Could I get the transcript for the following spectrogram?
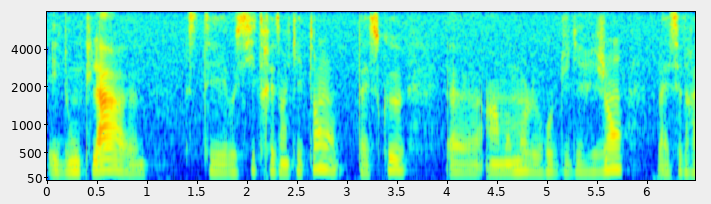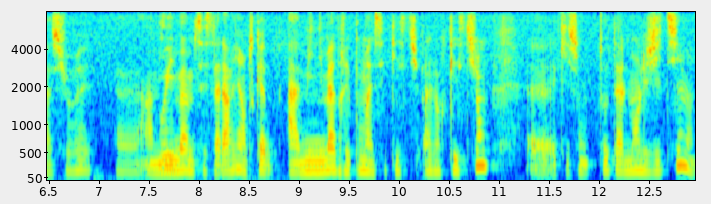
Et donc là, c'était aussi très inquiétant parce que à un moment, le rôle du dirigeant, bah, c'est de rassurer un minimum ses salariés, en tout cas à minima de répondre à, ces questions, à leurs questions qui sont totalement légitimes.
